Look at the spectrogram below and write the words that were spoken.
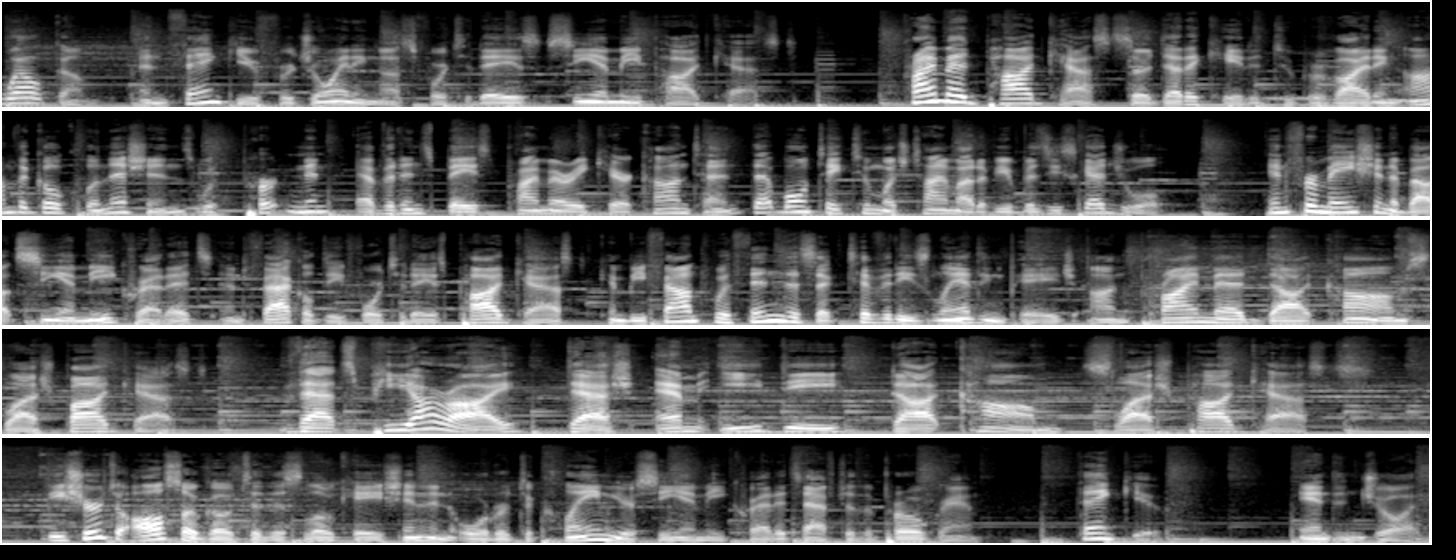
Welcome, and thank you for joining us for today's CME podcast. Pri-Med podcasts are dedicated to providing on the go clinicians with pertinent, evidence based primary care content that won't take too much time out of your busy schedule. Information about CME credits and faculty for today's podcast can be found within this activity's landing page on pri-med.com slash podcast. That's pri-med.com slash podcasts. Be sure to also go to this location in order to claim your CME credits after the program. Thank you, and enjoy.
